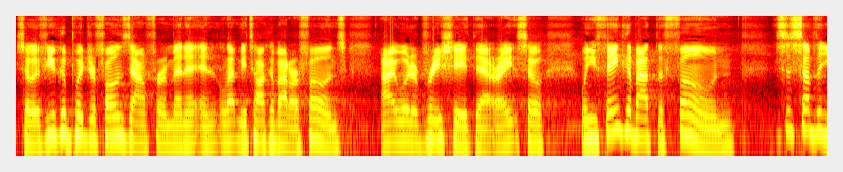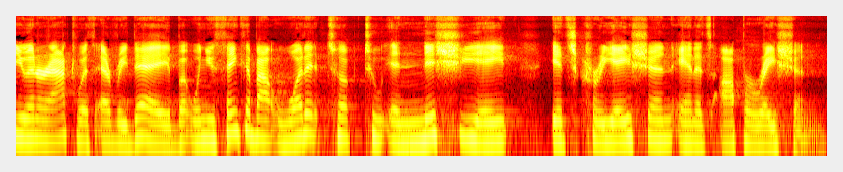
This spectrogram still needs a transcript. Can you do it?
So if you could put your phones down for a minute and let me talk about our phones, I would appreciate that, right? So when you think about the phone, this is something you interact with every day, but when you think about what it took to initiate its creation and its operation,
